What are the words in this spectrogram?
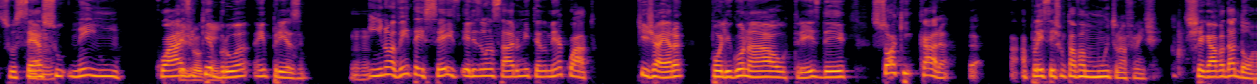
Sucesso nenhum. Quase Que quebrou a empresa. Uhum. E em 96, eles lançaram o Nintendo 64, que já era poligonal, 3D. Só que, cara, a a PlayStation tava muito na frente. Chegava da dó.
